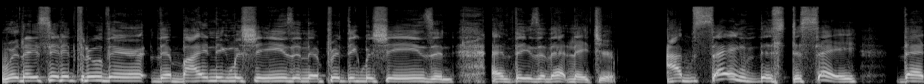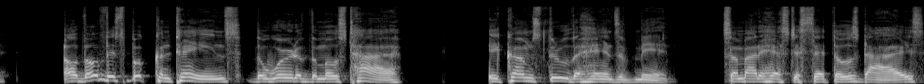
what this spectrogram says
where they send it through their their binding machines and their printing machines and and things of that nature. I'm saying this to say that although this book contains the word of the most high, it comes through the hands of men. Somebody has to set those dies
